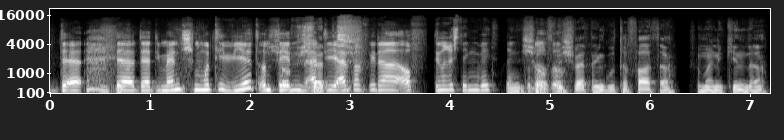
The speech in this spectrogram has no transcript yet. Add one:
der, der, der die Menschen motiviert und Ich hoffe, denen, äh, die einfach wieder auf den richtigen Weg bringt. Ich hoffe, so. ich werde ein guter Vater für meine Kinder,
